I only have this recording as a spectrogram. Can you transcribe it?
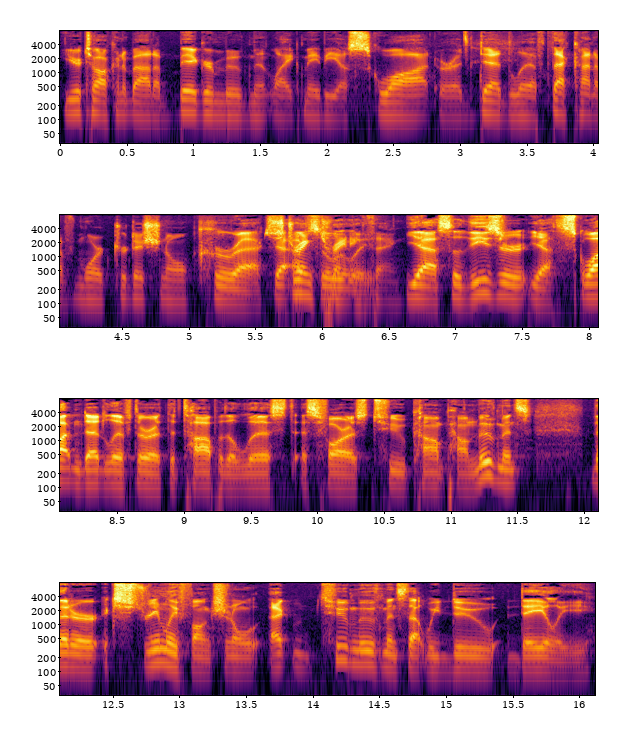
You're talking about a bigger movement like maybe a squat or a deadlift, that kind of more traditional correct strength training thing. Yeah, so these are yeah, squat and deadlift are at the top of the list as far as two compound movements that are extremely functional. Eh, two movements that we do daily.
